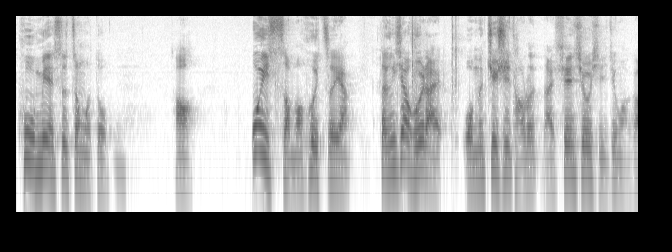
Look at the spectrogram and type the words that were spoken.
负面是这么多，好，为什么会这样？等一下回来我们继续讨论。来，先休息，进广告。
